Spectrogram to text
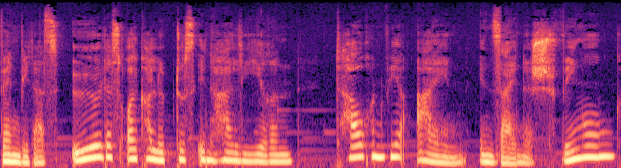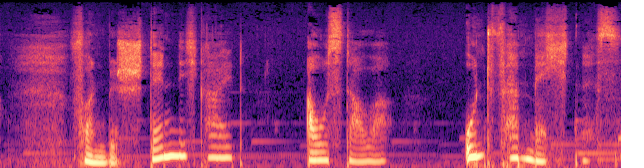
Wenn wir das Öl des Eukalyptus inhalieren, tauchen wir ein in seine Schwingung von Beständigkeit, Ausdauer und Vermächtnis.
